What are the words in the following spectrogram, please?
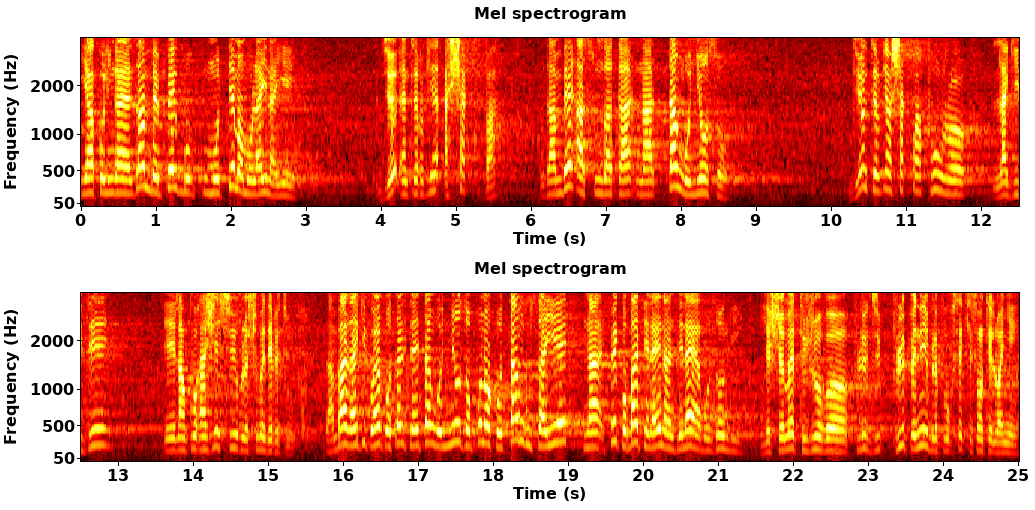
ya kolinga ya nzambe mpe bo- motema molai na ye Dieu intervient à chaque pas. nzambe asungaka na ntango nyonso Dieu intervient à chaque pas pour euh, la guider et l'encourager sur le chemin des retours. Le chemin toujours euh, plus, pénible pour ceux qui sont éloignés.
